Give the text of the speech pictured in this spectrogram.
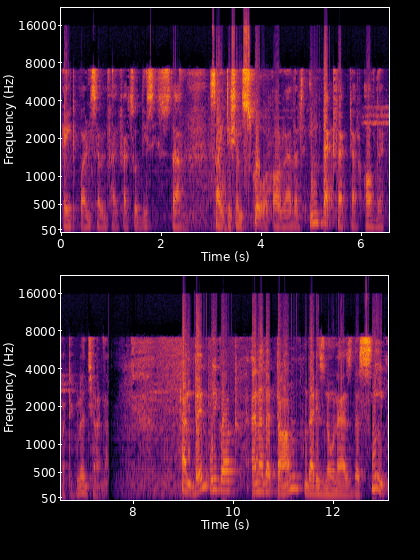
8.755 so this is the citation score or rather impact factor of that particular journal. And then we got another term that is known as the SNIP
